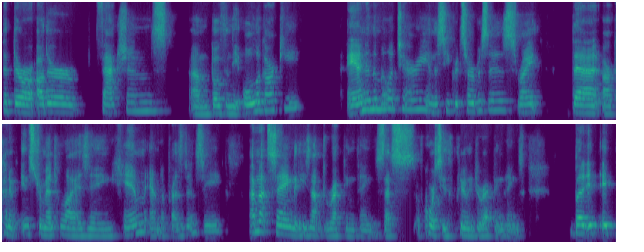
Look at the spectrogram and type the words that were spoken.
that there are other factions, um, both in the oligarchy and in the military and the secret services, right, that are kind of instrumentalizing him and the presidency. I'm not saying that he's not directing things. That's of course he's clearly directing things, but it, it,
